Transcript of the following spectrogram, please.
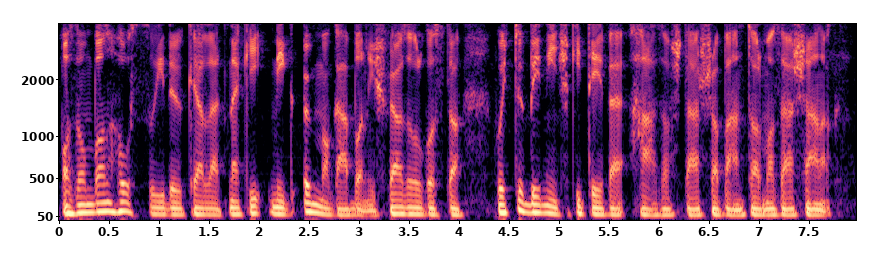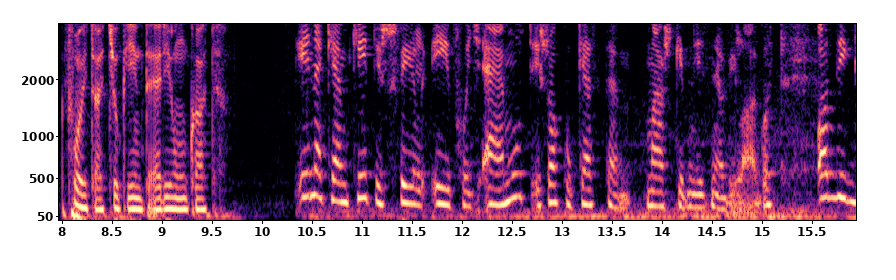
Azonban hosszú idő kellett neki, míg önmagában is feldolgozta, hogy többé nincs kitéve házastársa bántalmazásának. Folytatjuk interjúnkat. Én nekem két és fél év, hogy elmúlt, és akkor kezdtem másképp nézni a világot. Addig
